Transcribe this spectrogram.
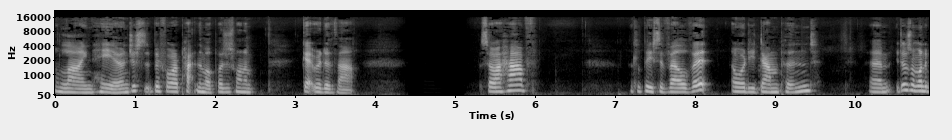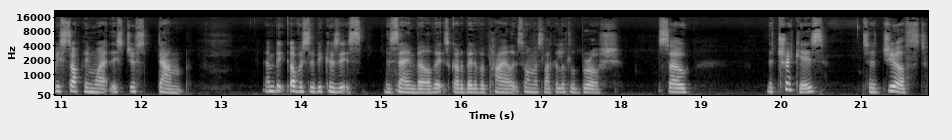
a line here. And just before I pack them up, I just want to get rid of that. So I have a little piece of velvet already dampened. Um, it doesn't want to be sopping wet, it's just damp. And be obviously because it's the same velvet, it's got a bit of a pile, it's almost like a little brush. So the trick is to just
